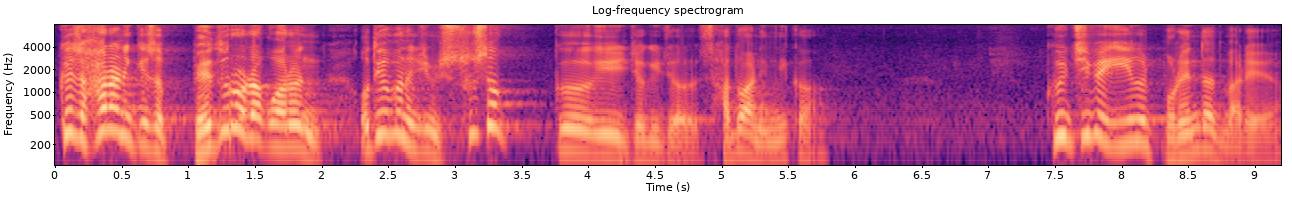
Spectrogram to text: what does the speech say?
그래서 하나님께서 베드로라고 하는 어떻게 보면 지금 수석 그 저기 저 사도 아닙니까? 그 집에 이익을 보낸단 말이에요.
